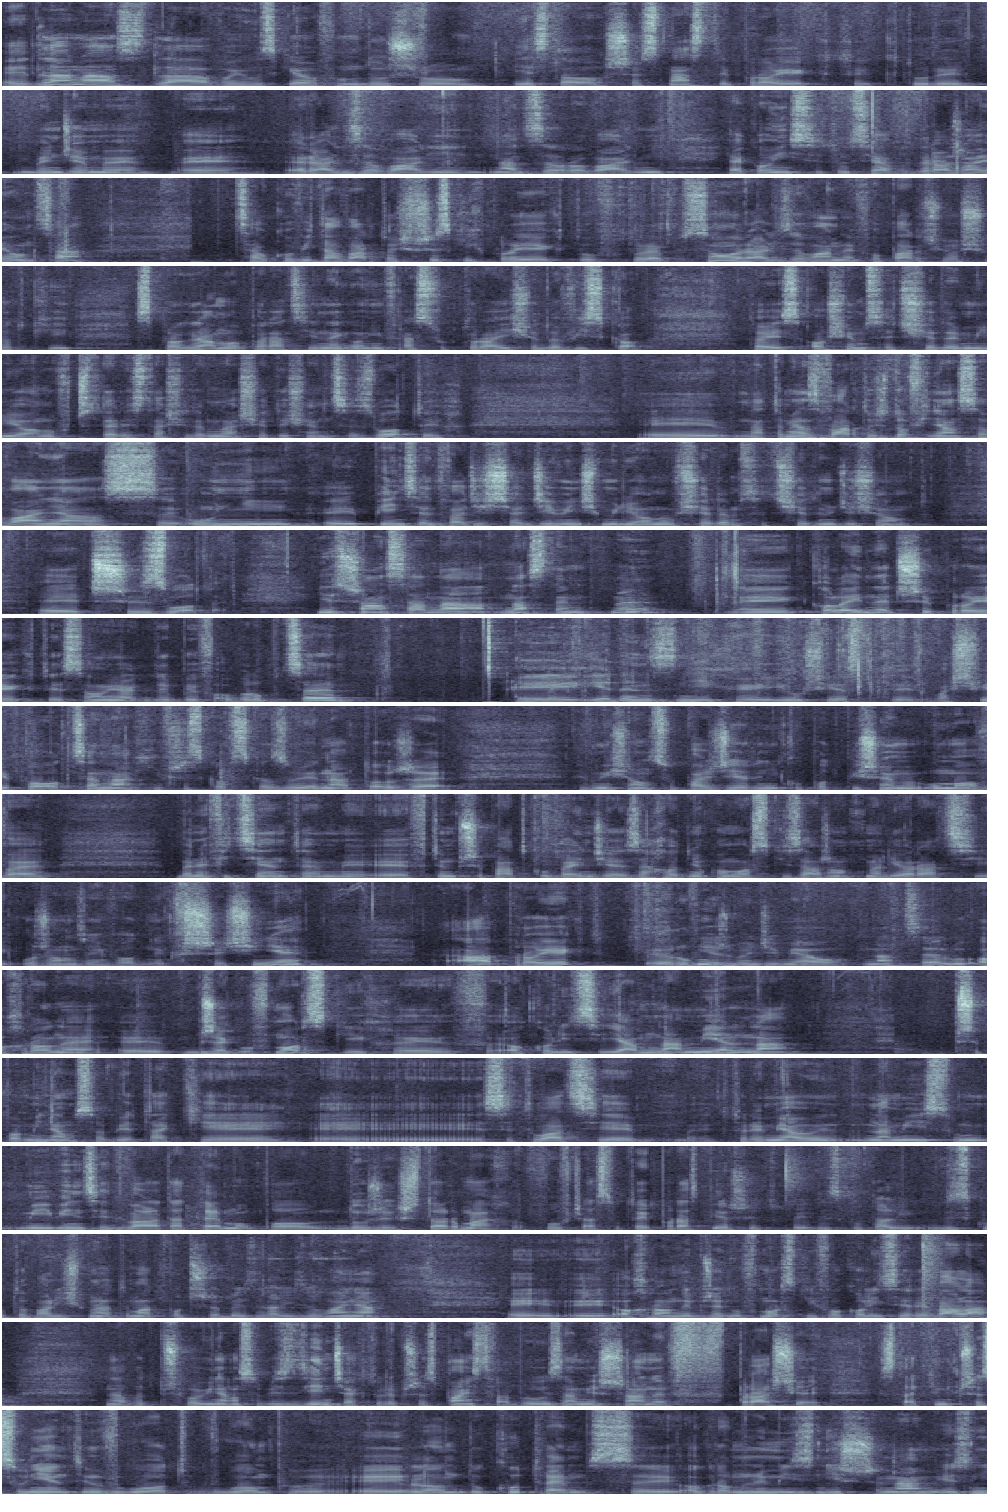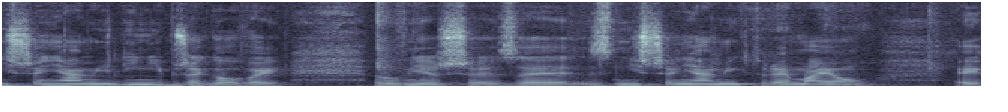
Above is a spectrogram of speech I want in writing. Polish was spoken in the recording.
E, Dla nas, dla Wojewódzkiego Funduszu jest to 16 projekt, który będziemy e, realizowali, nadzorowali jako instytucja wdrażająca. Całkowita wartość wszystkich projektów, które są realizowane w oparciu o środki z programu operacyjnego Infrastruktura i Środowisko to jest 807 milionów 417 tysięcy złotych. Y, Natomiast wartość dofinansowania z Unii y, 529 milionów 773 zł. Jest szansa na następne. Y, Kolejne trzy projekty są jak gdyby w obróbce. Y, Jeden z nich y, już jest y, właściwie po ocenach i wszystko wskazuje na to, że w miesiącu październiku podpiszemy umowę. Beneficjentem y, w tym przypadku będzie Zachodniopomorski Zarząd Melioracji Urządzeń Wodnych w Szczecinie a projekt y, również będzie miał na celu ochronę y, brzegów morskich y, w okolicy Jamna, Mielna. Przypominam sobie takie y, sytuacje, które miały na miejscu mniej więcej dwa lata temu po dużych sztormach. Wówczas tutaj po raz pierwszy tutaj dyskutowaliśmy na temat potrzeby zrealizowania y, y, ochrony brzegów morskich w okolicy Rywala. Nawet przypominam sobie zdjęcia, które przez Państwa były zamieszczane w prasie z takim przesuniętym w, głąb, w głąb lądu kutrem, z ogromnymi zniszczeniami, zniszczeniami linii brzegowej, również ze zniszczeniami, które mają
